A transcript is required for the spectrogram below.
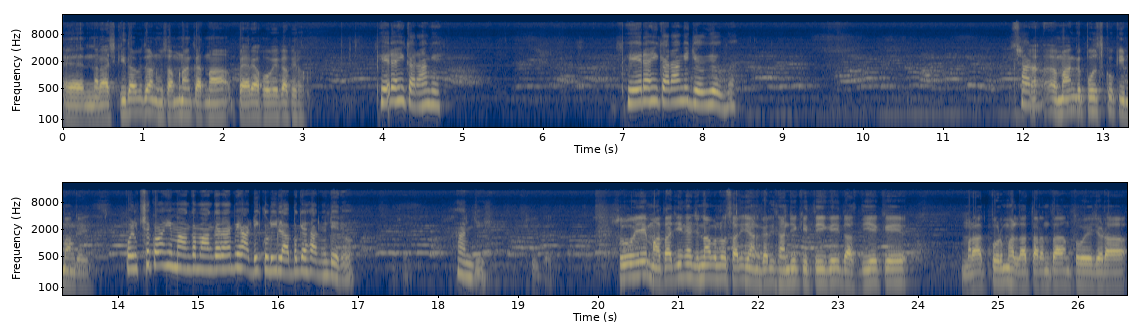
ਅਹ, ਨਾਰਾਜ਼ਗੀ ਦਾ ਵੀ ਤੁਹਾਨੂੰ ਸਾਹਮਣਾ ਕਰਨਾ ਪੈ ਰਿਹਾ ਹੋਵੇਗਾ ਫਿਰ। ਫਿਰ ਅਸੀਂ ਕਰਾਂਗੇ। ਫਿਰ ਅਸੀਂ ਕਰਾਂਗੇ ਜੋ ਵੀ ਹੋਊਗਾ। ਸਾਡੀ ਅ- ਅ, ਮੰਗ ਪੁਲਿਸ ਕੋ ਕੀ ਮੰਗ ਹੈ? ਪੁਲਿਸ ਕੋ ਅਸੀਂ ਮੰਗ ਮੰਗ ਰਹੇ ਹਾਂ ਵੀ ਸਾਡੀ ਕੁੜੀ ਲੱਭ ਕੇ ਸਾਨੂੰ ਦੇ ਦਿਓ। ਹਾਂਜੀ। ਠੀਕ ਹੈ। ਸੋ ਇਹ ਮਾਤਾ ਜੀ ਨੇ ਜਿਨ੍ਹਾਂ ਵੱਲੋਂ ਸਾਰੀ ਜਾਣਕਾਰੀ ਸਾਂਝੀ ਕੀਤੀ ਗਈ ਦੱਸ ਦਈਏ ਕਿ ਮਰਾਦਪੁਰ ਮਹੱਲਾ ਤਰਨਤਾਰਨ ਤੋਂ ਇਹ ਜਿਹੜਾ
